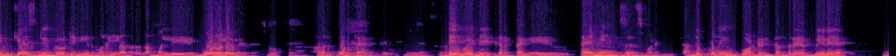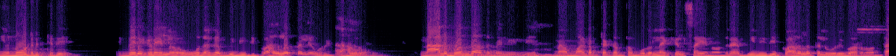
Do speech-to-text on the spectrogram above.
ಇನ್ ಕೇಸ್ ಡಿಬ್ಯೂಟಿ ನೀರ್ ಬರಲಿಲ್ಲ ಅಂದ್ರೆ ನಮ್ಮಲ್ಲಿ ಬೋರ್ವೆಲ್ಗಳಿದೆ. ಅದನ್ನ ಕೊಡ್ತಾ ಇರ್ತೀವಿ. ಡೇ ಬೈ ಡೇ ಕರೆಕ್ಟ್ ಆಗಿ ಟೈಮಿಂಗ್ ಸೆನ್ಸ್ ಮಾಡಿದ್ವಿ ಅದಕ್ಕೂ ಇಂಪಾರ್ಟೆಂಟ್ ಅಂದ್ರೆ ಬೇರೆ ನೀವು ನೋಡಿರ್ತೀರಿ ಬೇರೆ ಕಡೆ ಎಲ್ಲ ಹೋದಾಗ ಬೀದಿ ದೀಪ ಹಗಲತ್ತಲ್ಲೇ ಉರಿತಾರೆ ನಾನು ಬಂದಾದ ಮೇಲೆ ಇಲ್ಲಿ ನಾವು ಮಾಡಿರ್ತಕ್ಕಂಥ ಮೊದಲನೇ ಕೆಲಸ ಏನು ಅಂದ್ರೆ ಬೀದಿ ದೀಪ ಹಗಲತ್ತಲ್ಲಿ ಉರಿಬಾರ್ದು ಅಂತ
